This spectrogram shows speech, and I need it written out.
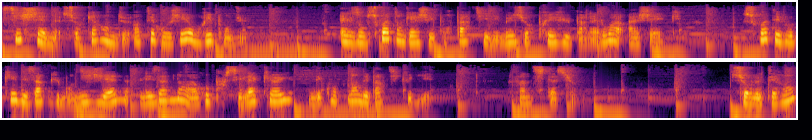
Six chaînes sur 42 interrogées ont répondu elles ont soit engagé pour partie les mesures prévues par la loi AGEC, soit évoqué des arguments d'hygiène les amenant à repousser l'accueil des contenants des particuliers. Fin de citation. Sur le terrain,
